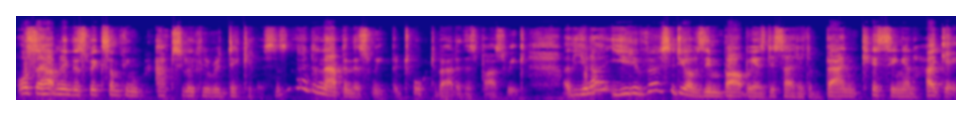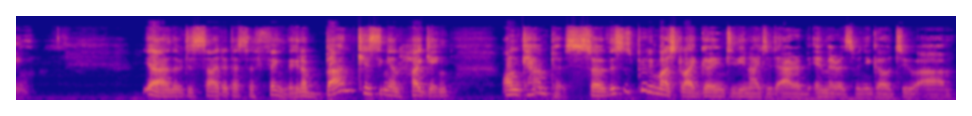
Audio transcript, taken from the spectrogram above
Also happening this week, something absolutely ridiculous. It didn't happen this week, but talked about it this past week. Uh, the Uni- University of Zimbabwe has decided to ban kissing and hugging. Yeah, and they've decided that's a thing. They're going to ban kissing and hugging on campus. So this is pretty much like going to the United Arab Emirates when you go to um,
